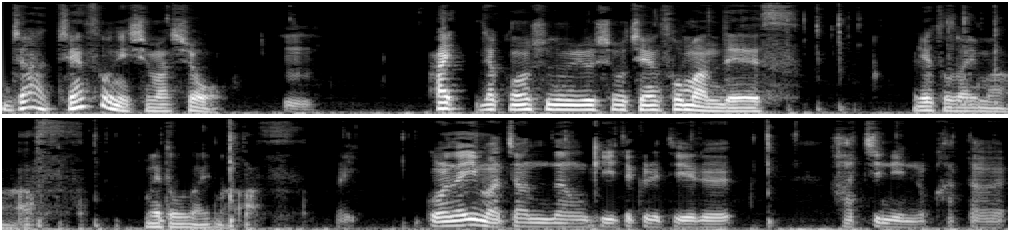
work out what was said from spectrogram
じゃあ、チェーンソーにしましょう。うん。はい。じゃあ、今週の優勝、チェーンソーマンです。ありがとうございます。おめでとうございます。これね、今、ジャンダンを聞いてくれている8人の方へ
